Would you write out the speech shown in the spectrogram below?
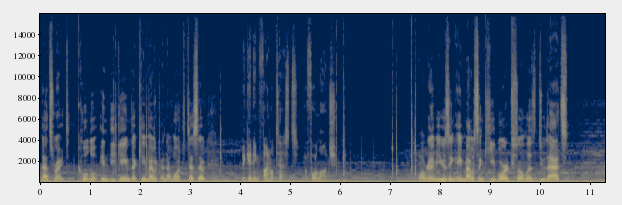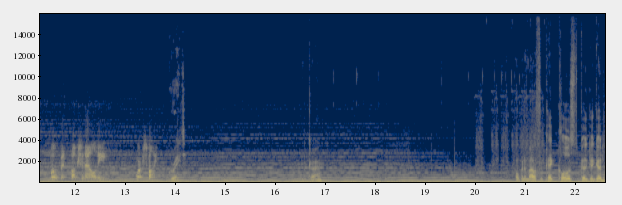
That's right, a cool little indie game that came out and I want to test it out. Beginning final tests before launch. Well, we're going to be using a mouse and keyboard, so let's do that. Movement functionality works fine. Great. Okay. Open the mouth. Okay, closed. Good, good, good.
